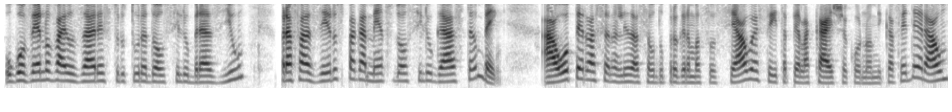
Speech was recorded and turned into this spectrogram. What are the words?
O governo vai usar a estrutura do Auxílio Brasil para fazer os pagamentos do Auxílio Gás também. A operacionalização do programa social é feita pela Caixa Econômica Federal.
